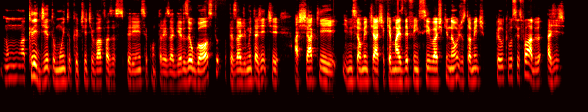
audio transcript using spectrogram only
não acredito muito que o Tite vá fazer essa experiência com três zagueiros. Eu gosto, apesar de muita gente achar que, inicialmente acha que é mais defensivo, acho que não, justamente pelo que vocês falaram. A gente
